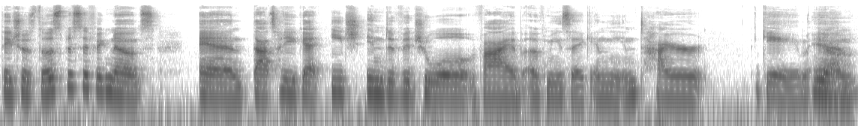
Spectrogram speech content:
they chose those specific notes, and that's how you get each individual vibe of music in the entire game. Yeah. And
